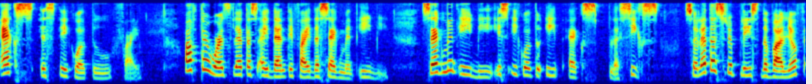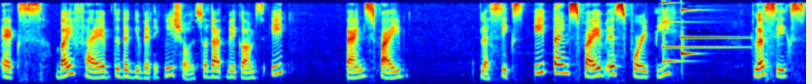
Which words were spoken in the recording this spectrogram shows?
x is equal to 5. Afterwards, let us identify the segment AB. Segment AB is equal to 8x plus 6. So let us replace the value of x by 5 to the given equation. So that becomes 8 times 5 plus 6. 8 times 5 is 40 plus 6.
